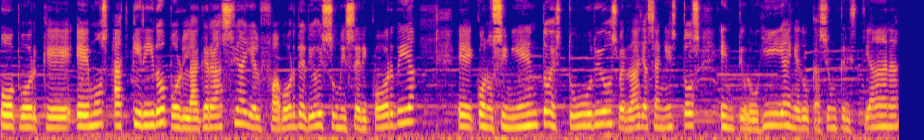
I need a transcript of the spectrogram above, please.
o porque hemos adquirido por la gracia y el favor de Dios y su misericordia eh, conocimiento, estudios, ¿verdad? Ya sean estos en teología, en educación cristiana,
